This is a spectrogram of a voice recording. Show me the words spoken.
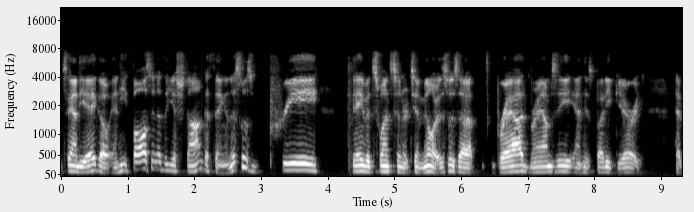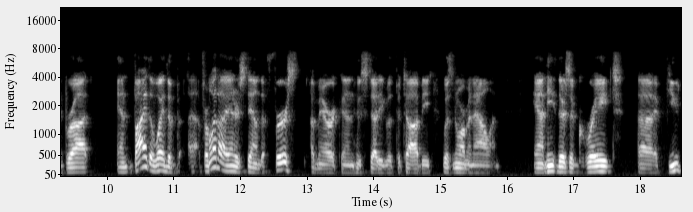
San Diego, and he falls into the Ashtanga thing. And this was pre David Swenson or Tim Miller. This was uh, Brad Ramsey and his buddy Gary had brought. And by the way, the, uh, from what I understand, the first American who studied with Pattabhi was Norman Allen. And he, there's a great, uh, if you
